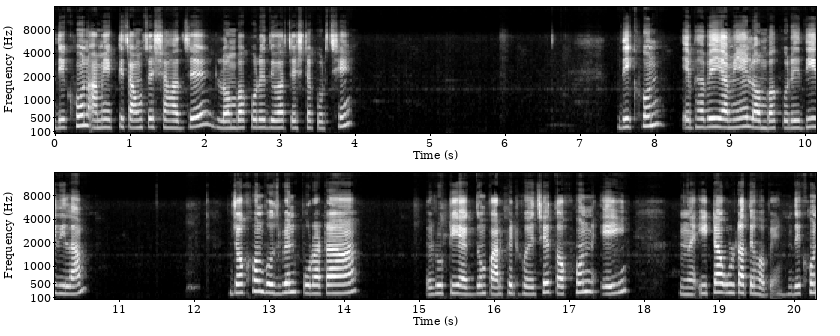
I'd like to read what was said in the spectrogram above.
দেখুন, আমি একটি চামচের সাহায্যে লম্বা করে দেওয়ার চেষ্টা করছি। দেখুন, এভাবেই আমি লম্বা করে দিয়ে দিলাম। যখন বুঝবেন পোড়াটা রুটি একদম পারফেক্ট হয়েছে, তখন এই ইটা উল্টাতে হবে। দেখুন,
